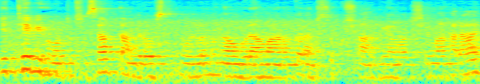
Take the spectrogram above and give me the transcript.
ਜਿੱਥੇ ਵੀ ਹੋ ਤੁਸੀਂ ਸਭ ਤੰਦਰੁਸਤ ਹੋ ਲਮਨਾ ਉਮਰਾਂ ਮਾਣੋ ਘਰਾਂ 'ਚ ਸੁੱਖ ਸ਼ਾਂਤੀਆਂ ਬਖਸ਼ੇ ਮਹਾਰਾਜ।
